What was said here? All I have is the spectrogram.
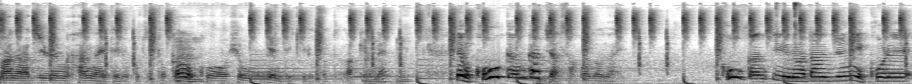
まあ、なんか自分が考えていることとかをうんこう表現できることわけよね、うでも交換価値はさほどない交換っていうのは単純にこれ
